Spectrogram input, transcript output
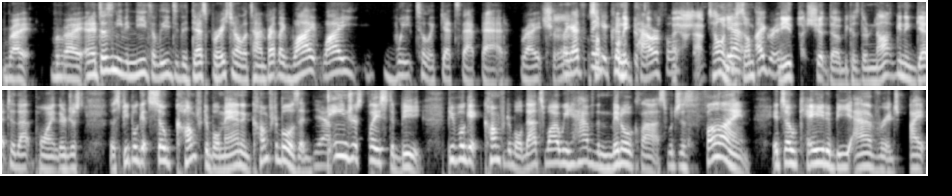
Right. Right. And it doesn't even need to lead to the desperation all the time, right? Like why why wait till it gets that bad, right? Sure. Like I think some it could be powerful. I, am telling yeah, you, some people need that shit though, because they're not gonna get to that point. They're just those people get so comfortable, man, and comfortable is a yeah. dangerous place to be. People get comfortable. That's why we have the middle class, which is fine. It's okay to be average. I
